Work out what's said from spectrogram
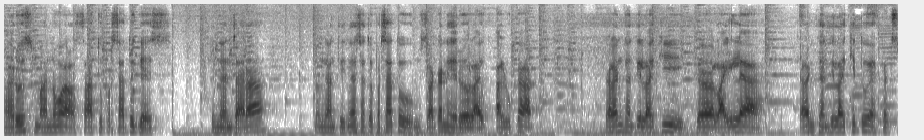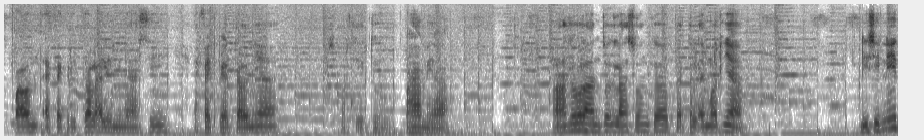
harus manual satu persatu guys. Dengan cara menggantinya satu persatu. Misalkan hero Alucard kalian ganti lagi ke Layla kalian ganti lagi tuh efek spawn efek recall eliminasi efek battlenya. Seperti itu. Paham ya? Langsung lanjut langsung ke battle emotnya di sini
